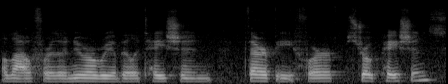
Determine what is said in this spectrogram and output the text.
allow for the neurorehabilitation therapy for stroke patients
